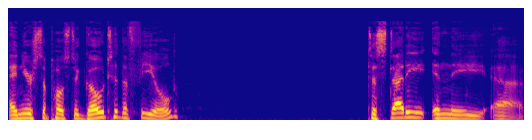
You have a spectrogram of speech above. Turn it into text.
and you're supposed to go to the field to study in the uh,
